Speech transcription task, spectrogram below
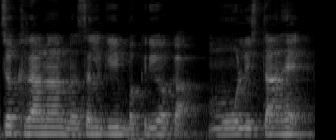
Jakhrana नस्ल की बकरियों का मूल स्थान है।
